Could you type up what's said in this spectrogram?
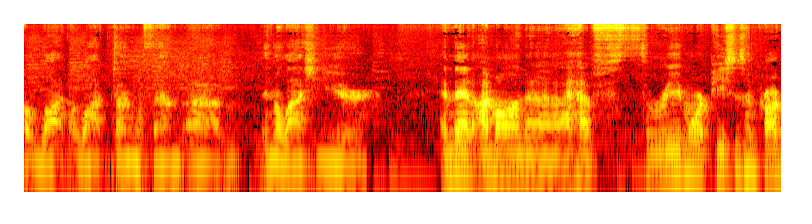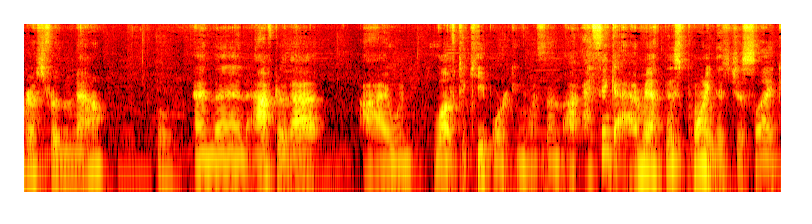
a lot, a lot done with them um, in the last year, and then I'm on. Uh, I have three more pieces in progress for them now, Oh. and then after that, I would love to keep working with them. I, I think. I mean, at this point, it's just like,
